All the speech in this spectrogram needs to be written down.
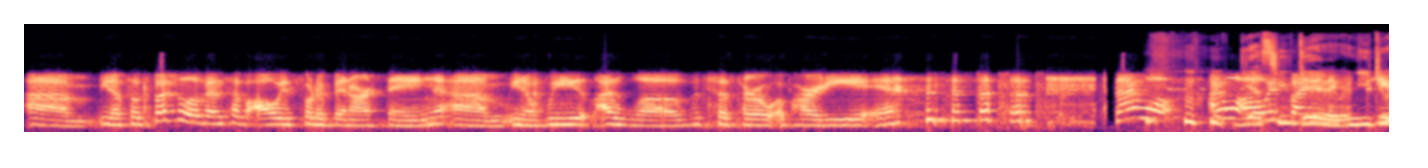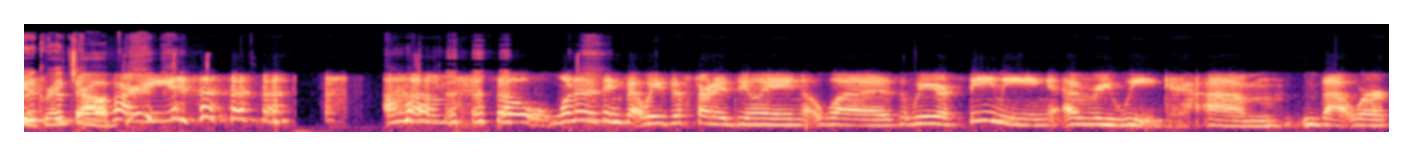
Um, you know, so special events have always sort of been our thing. Um, you know, we I love to throw a party, and, and I will I will yes, always you find do, an and you do a great job. a party. um, so one of the things that we just started doing was we are theming every week um, that we're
